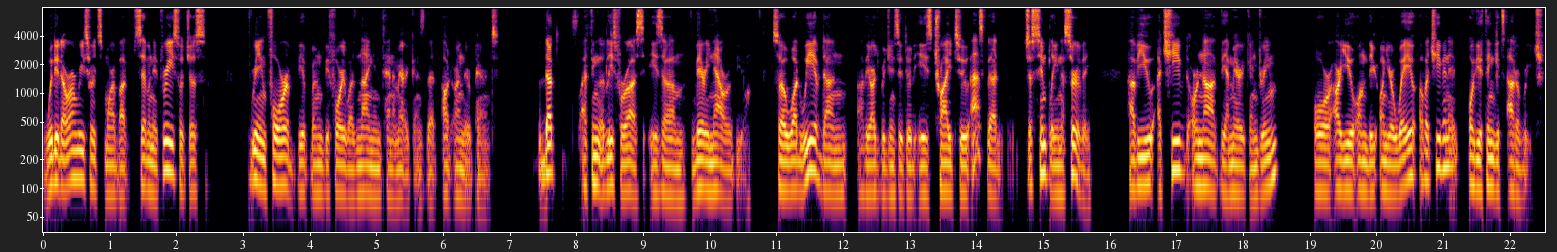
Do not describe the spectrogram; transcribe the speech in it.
We did our own research, more about 73, so just three and four, before it was nine and 10 Americans that out earned their parents. But that, I think, at least for us, is a very narrow view. So what we have done at the Archbridge Institute is try to ask that just simply in a survey. Have you achieved or not the American dream? Or are you on the on your way of achieving it or do you think it's out of reach?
